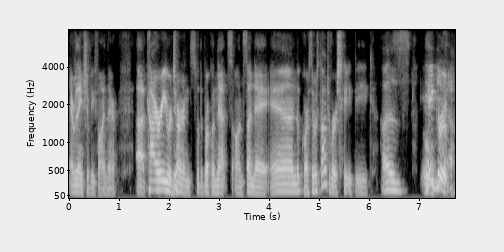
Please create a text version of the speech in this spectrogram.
Everything should be fine there. Uh, Kyrie returns yeah. with the Brooklyn Nets on Sunday, and of course there was controversy because Ooh, hate group yeah.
